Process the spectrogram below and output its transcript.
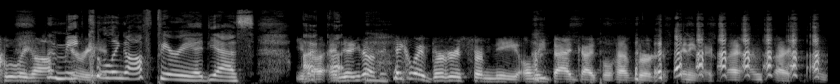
cooling off the meat period. cooling off period. Yes. You know, I- and I- you know, if take away burgers from me, only bad guys will have burgers. Anyway, I, I'm sorry. I'm-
